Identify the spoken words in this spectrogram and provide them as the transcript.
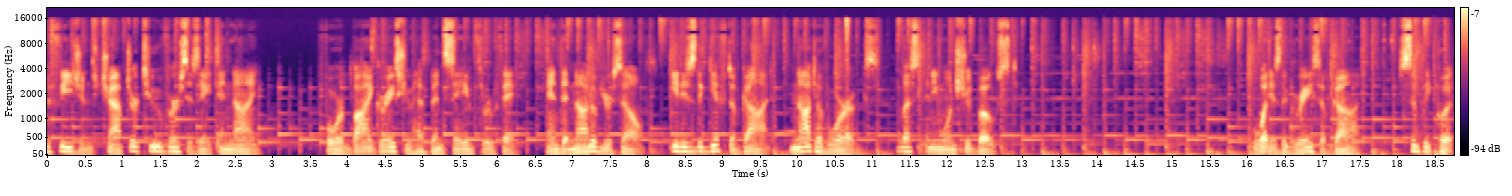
Ephesians chapter 2 verses 8 and 9. For by grace you have been saved through faith, and that not of yourselves, it is the gift of God, not of works, lest anyone should boast. What is the grace of God? Simply put,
